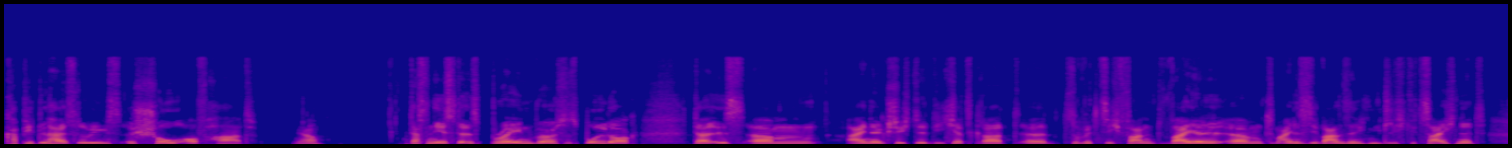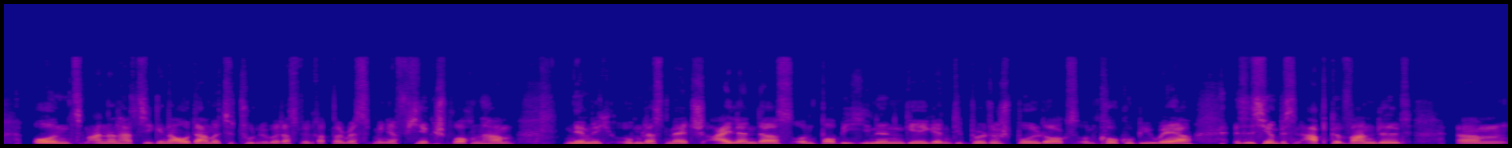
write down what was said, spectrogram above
Kapitel heißt übrigens A Show of Heart. Ja? Das nächste ist Brain vs. Bulldog. Da ist ähm, eine Geschichte, die ich jetzt gerade äh, so witzig fand, weil ähm, zum einen ist sie wahnsinnig niedlich gezeichnet und zum anderen hat sie genau damit zu tun, über das wir gerade bei WrestleMania 4 gesprochen haben, nämlich um das Match Islanders und Bobby Heenan gegen die British Bulldogs und Coco Beware. Es ist hier ein bisschen abgewandelt ähm,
